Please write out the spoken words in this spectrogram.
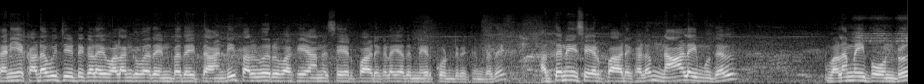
தனிய கடவுச்சீட்டுகளை வழங்குவது என்பதை தாண்டி பல்வேறு வகையான செயற்பாடுகளை அது மேற்கொண்டிருக்கின்றது. அத்தனை செயற்பாடுகளும் நாளை முதல் வளமை போன்று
